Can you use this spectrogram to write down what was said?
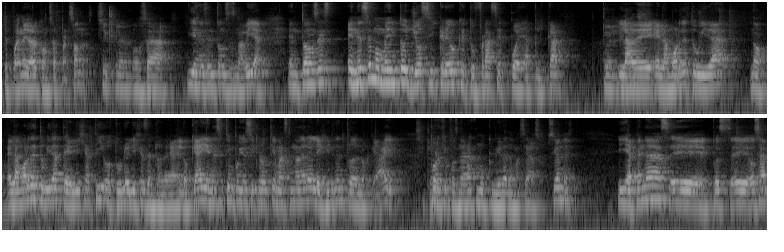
te pueden ayudar a conocer personas. sí, claro. O sea, y en ese entonces no había. Entonces, en ese momento yo sí creo que tu frase puede aplicar. La de el amor de tu vida, no, el amor de tu vida te elige a ti o tú lo eliges dentro de lo que hay. En ese tiempo yo sí creo que más que nada era elegir dentro de lo que hay. Sí, claro. Porque pues no era como que hubiera demasiadas opciones. Y apenas, eh, pues, eh, o sea,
